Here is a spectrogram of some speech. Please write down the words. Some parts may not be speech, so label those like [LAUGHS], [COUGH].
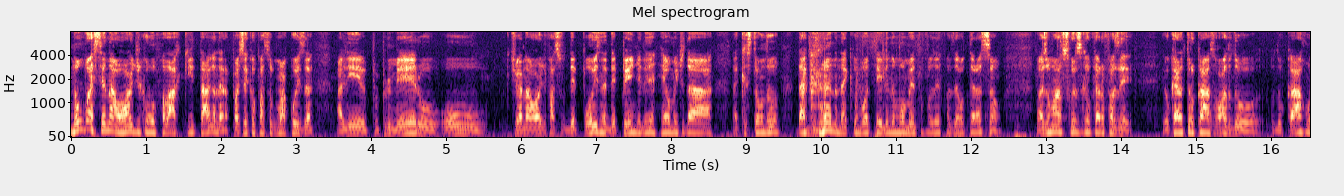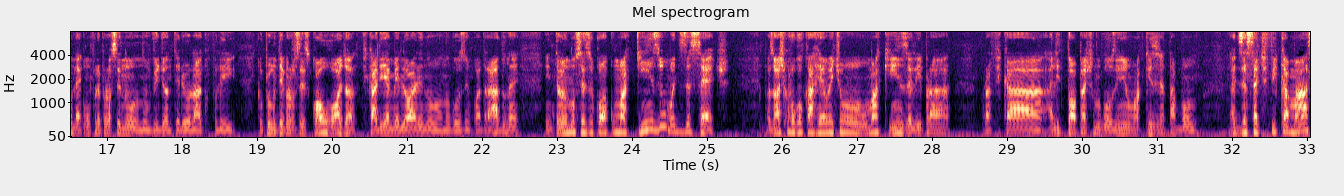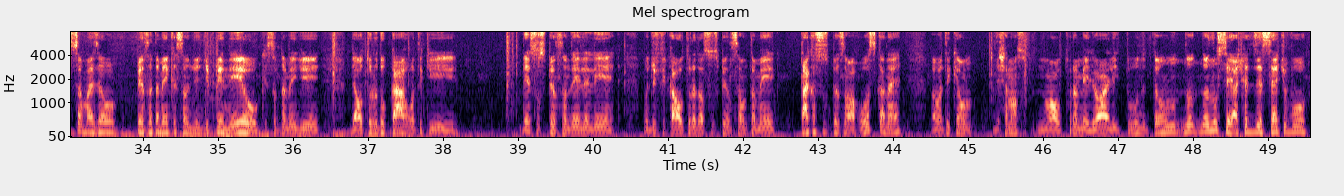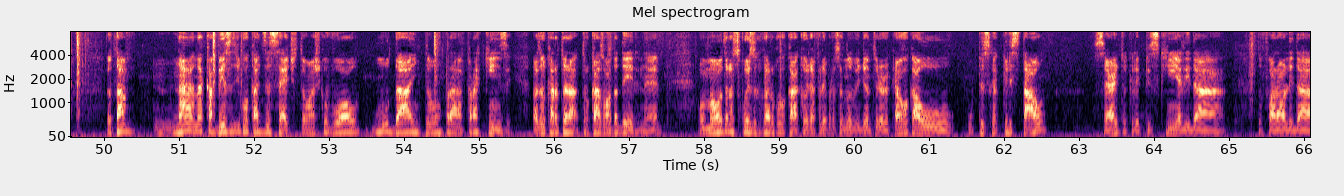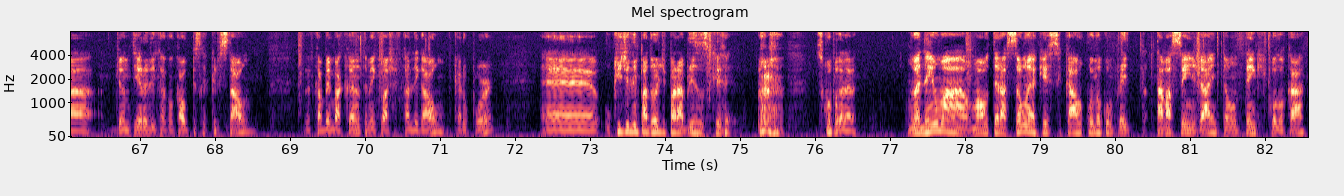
não vai ser na ordem que eu vou falar aqui, tá galera? Pode ser que eu faça alguma coisa ali pro primeiro ou que tiver na ordem faço depois, né? Depende ali realmente da, da questão do, da [LAUGHS] grana, né? Que eu vou ter ali no momento para poder fazer a alteração. Mas uma das coisas que eu quero fazer eu quero trocar as rodas do, do carro, né? Como eu falei pra você no, no vídeo anterior lá que eu falei, que eu perguntei pra vocês qual roda ficaria melhor ali no, no golzinho quadrado, né? Então eu não sei se eu coloco uma 15 ou uma 17. Mas eu acho que eu vou colocar realmente um, uma 15 ali pra, pra ficar ali top, acho no golzinho, uma 15 já tá bom. A 17 fica massa, mas eu pensando também em questão de, de pneu, questão também de, de altura do carro, vou ter que ver a suspensão dele ali, modificar a altura da suspensão também, tá com a suspensão a rosca, né? Mas vou ter que um, deixar numa, numa, altura melhor ali e tudo. Então, não, não, sei. Acho que a 17 eu vou. Eu tava na, na cabeça de colocar 17. Então, acho que eu vou mudar então pra, pra 15. Mas eu quero trocar, trocar as rodas dele, né? Uma outras coisas que eu quero colocar, que eu já falei pra você no vídeo anterior, quero colocar o, o pisca cristal, certo? Aquele pisquinho ali da, do farol ali da dianteira ali, quero colocar o pisca cristal. Vai ficar bem bacana também, que eu acho que ficar legal, quero pôr. É, o kit de limpador de para-brisas que. [COUGHS] Desculpa, galera. Não é nenhuma uma alteração, é que esse carro quando eu comprei tava sem já, então tem que colocar.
